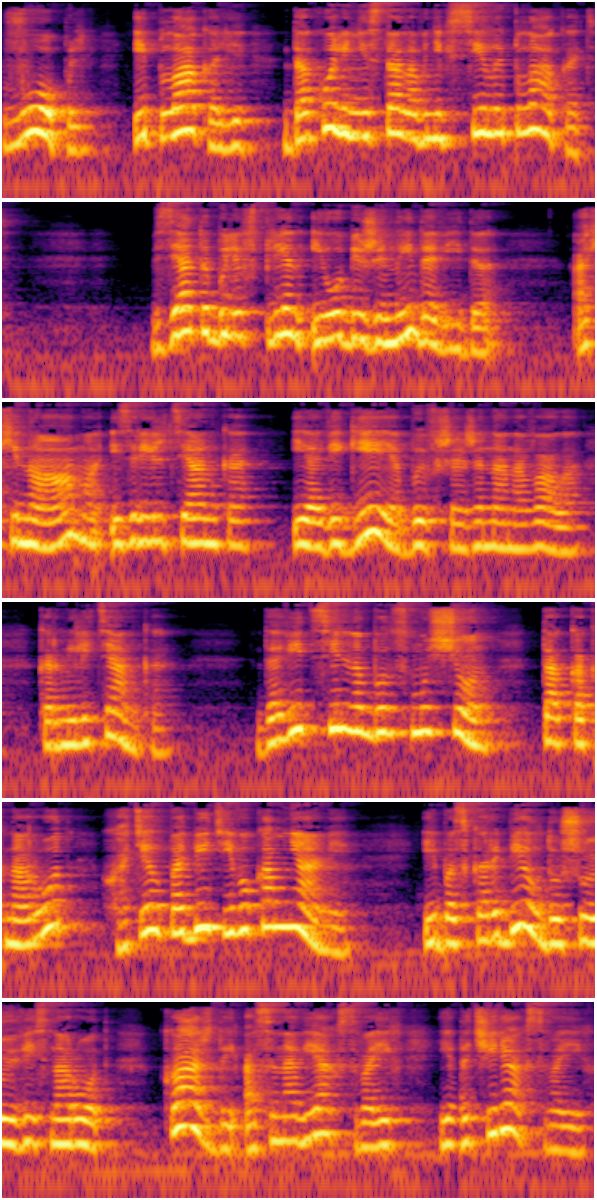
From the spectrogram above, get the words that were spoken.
вопль, и плакали, доколе не стало в них силы плакать. Взяты были в плен и обе жены Давида, Ахинаама, израильтянка, и Авигея, бывшая жена Навала, кармелитянка. Давид сильно был смущен, так как народ хотел побить его камнями, ибо скорбел душою весь народ, каждый о сыновьях своих и о дочерях своих.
